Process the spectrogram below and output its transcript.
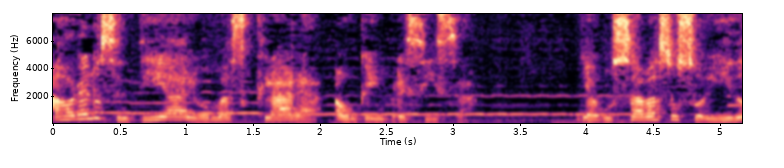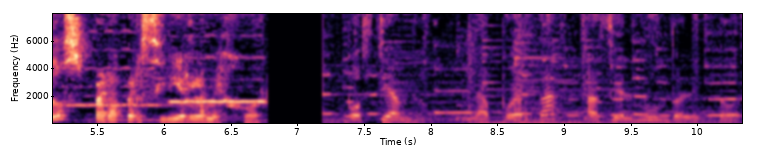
Ahora lo sentía algo más clara, aunque imprecisa, y aguzaba sus oídos para percibirla mejor. Bosteando, la puerta hacia el mundo lector.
